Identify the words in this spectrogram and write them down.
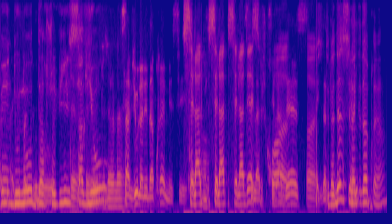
Feinduno, Darcheville, Savio. Savio l'année d'après, mais c'est C'est la, c'est la, c'est la c'est DES, je crois. c'est la DES. C'est l'année d'après. Hein.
